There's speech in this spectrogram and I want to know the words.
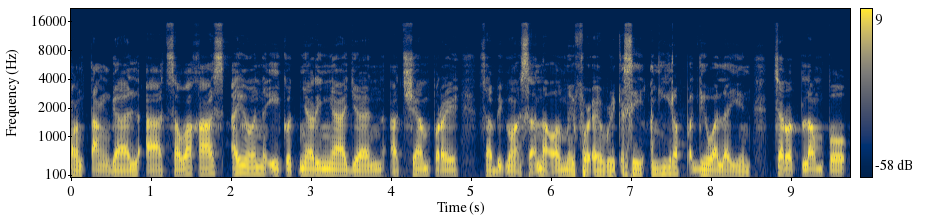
pangtanggal. At sa wakas ayun naikot niya rin nga dyan. At syempre sabi ko nga sana all may forever. Kasi ang hirap paghiwalayin. Charot lang po.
